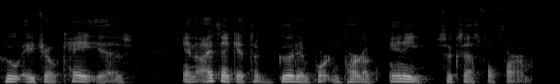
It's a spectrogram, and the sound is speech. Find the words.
who HOK is. And I think it's a good, important part of any successful firm.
